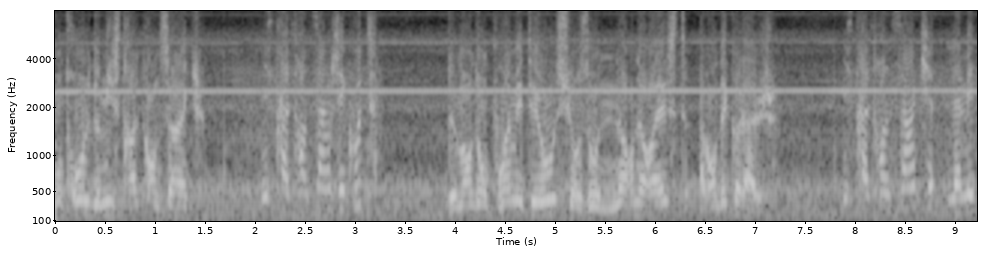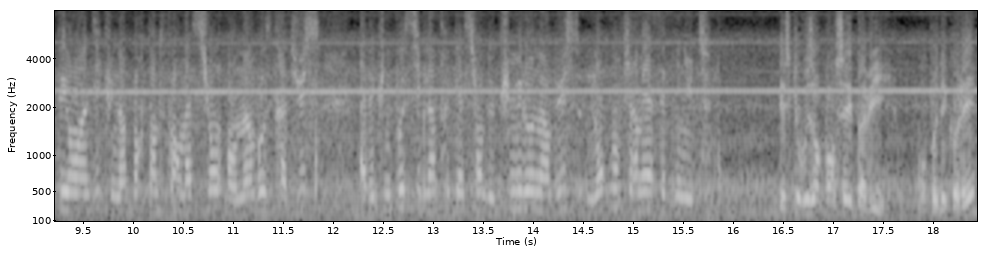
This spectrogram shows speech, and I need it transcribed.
Contrôle de Mistral 35. Mistral 35, j'écoute. Demandons point météo sur zone nord-nord-est avant décollage. Mistral 35, la météo indique une importante formation en nimbostratus avec une possible intrication de cumulonimbus non confirmée à cette minute. Qu'est-ce que vous en pensez, Pavi? On peut décoller?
